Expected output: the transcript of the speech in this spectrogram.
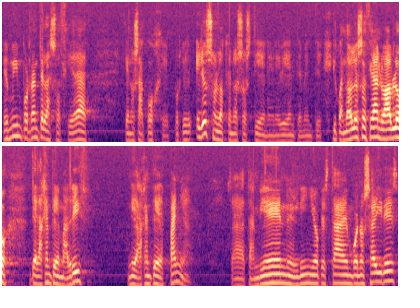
es muy importante la sociedad que nos acoge, porque ellos son los que nos sostienen, evidentemente. Y cuando hablo de sociedad no hablo de la gente de Madrid, ni de la gente de España, también el niño que está en Buenos Aires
